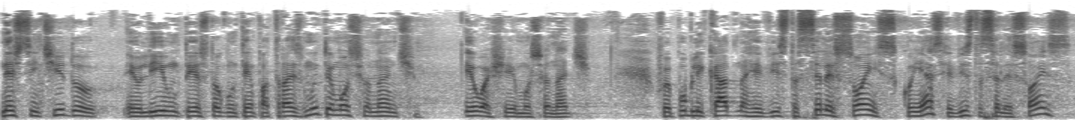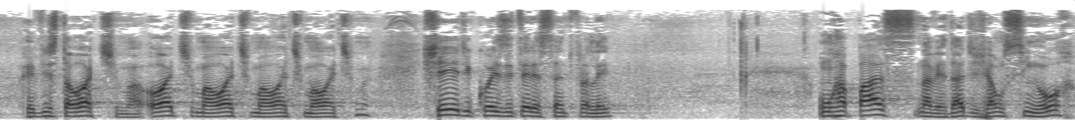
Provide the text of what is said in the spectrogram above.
Nesse sentido, eu li um texto algum tempo atrás muito emocionante. Eu achei emocionante. Foi publicado na revista Seleções. Conhece a revista Seleções? Revista ótima, ótima, ótima, ótima, ótima. Cheia de coisas interessantes para ler. Um rapaz, na verdade já um senhor,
